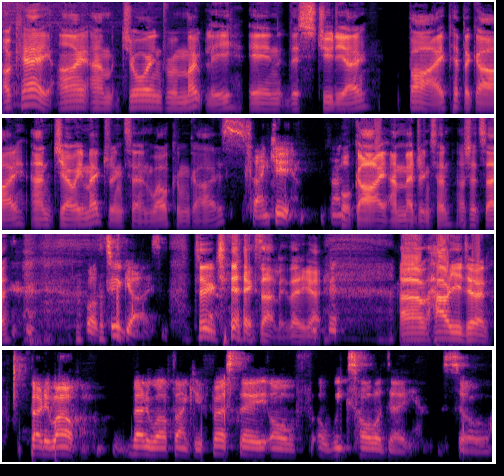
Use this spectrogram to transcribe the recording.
Okay, I am joined remotely in this studio by Pippa Guy and Joey Medrington. Welcome, guys. Thank you. Thank or Guy and Medrington, I should say. well, two guys. two, yeah. exactly. There you go. Um, how are you doing? Very well. Very well, thank you. First day of a week's holiday. So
